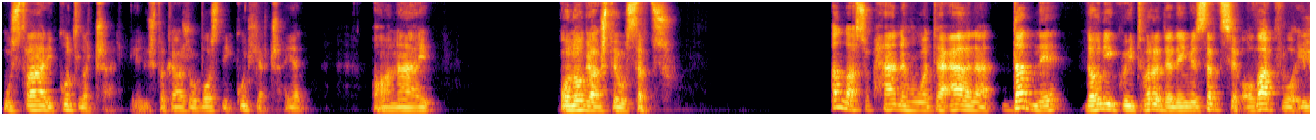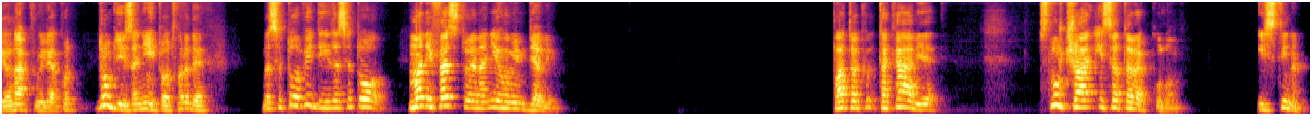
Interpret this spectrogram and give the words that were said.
u stvari kutlačar, ili što kaže u Bosni, kutljača, jedan onaj, onoga što je u srcu. Allah subhanahu wa ta'ala dadne da oni koji tvrde da im je srce ovakvo ili onakvo, ili ako drugi za njih to tvrde, da se to vidi i da se to manifestuje na njihovim djelima. Pa takav je slučaj i sa tevekulom. Istina.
